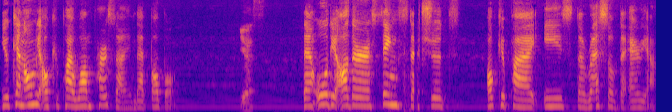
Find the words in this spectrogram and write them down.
You can only occupy one person in that bubble. Yes. Then all the other things that should occupy is the rest of the area.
